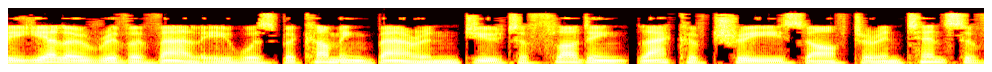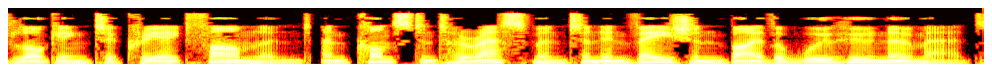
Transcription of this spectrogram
The Yellow River Valley was becoming barren due to flooding lack of trees after intensive logging to create farmland and constant harassment and invasion by the Wuhu nomads.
